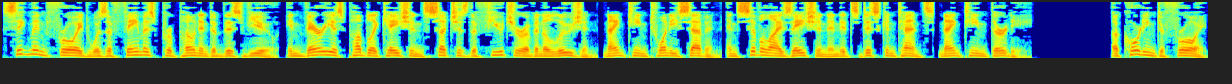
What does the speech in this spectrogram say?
Sigmund Freud was a famous proponent of this view, in various publications such as The Future of an Illusion 1927 and Civilization and Its Discontents 1930. According to Freud,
